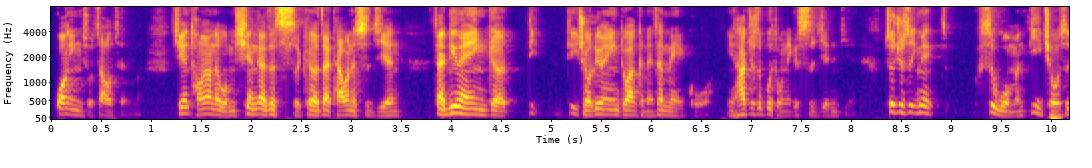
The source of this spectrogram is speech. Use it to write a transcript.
光影所造成的。今天同样的，我们现在这此刻在台湾的时间，在另外一个地地球另外一端，可能在美国，你它就是不同的一个时间点。这就是因为是我们地球是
